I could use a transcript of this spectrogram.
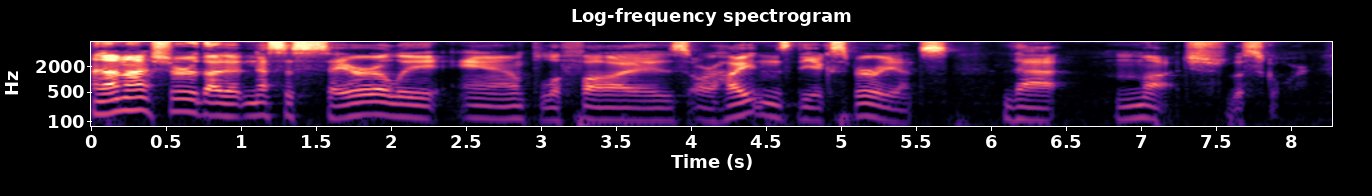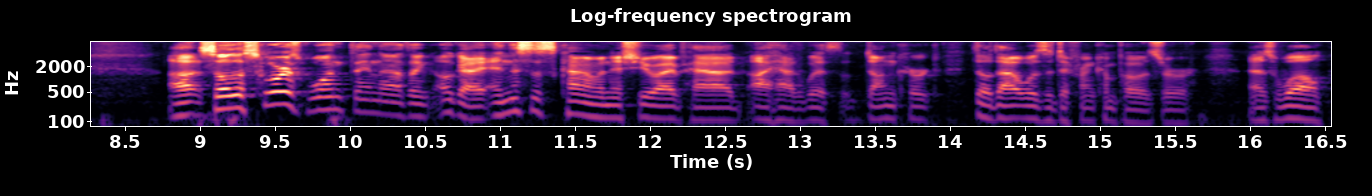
And I'm not sure that it necessarily amplifies or heightens the experience that much, the score. Uh, so the score is one thing that I think okay, and this is kind of an issue I've had I had with Dunkirk, though that was a different composer as well.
